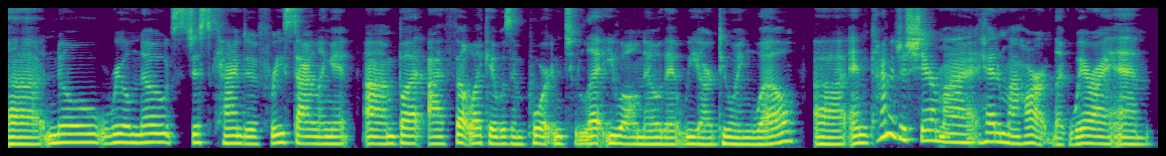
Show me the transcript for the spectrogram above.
Uh, no real notes, just kind of freestyling it. Um, but I felt like it was important to let you all know that we are doing well uh, and kind of just share my head and my heart, like where I am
